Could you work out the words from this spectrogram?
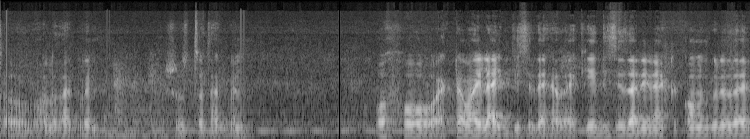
তো ভালো থাকবেন, সুস্থ থাকবেন। ওহো, একটা ভাই লাইক দিছে, দেখা যায়। কে দিছে জানি না, একটা কমেন্ট করে দেয়।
